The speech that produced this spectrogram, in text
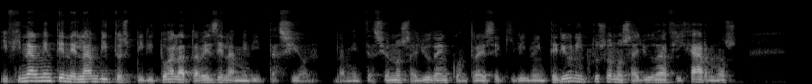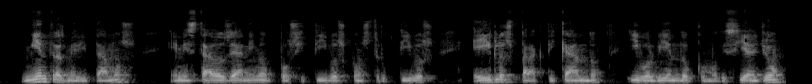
Y finalmente en el ámbito espiritual a través de la meditación. La meditación nos ayuda a encontrar ese equilibrio interior, incluso nos ayuda a fijarnos mientras meditamos en estados de ánimo positivos, constructivos, e irlos practicando y volviendo, como decía yo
